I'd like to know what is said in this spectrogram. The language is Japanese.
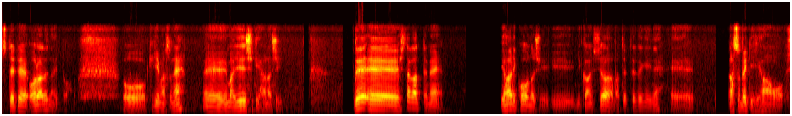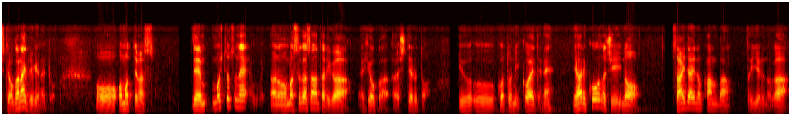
捨てておられないと聞きますね。えー、まあ、有識話。で、えー、従ってね、やはり河野氏に関しては、まあ、徹底的にね、えー、なすべき批判をしておかないといけないと思ってます。でもう一つねあの、まあ、菅さんあたりが評価してるということに加えてねやはり河野氏の最大の看板と言えるのが、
